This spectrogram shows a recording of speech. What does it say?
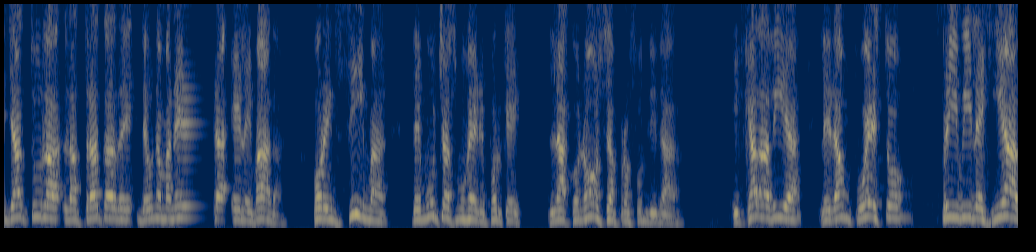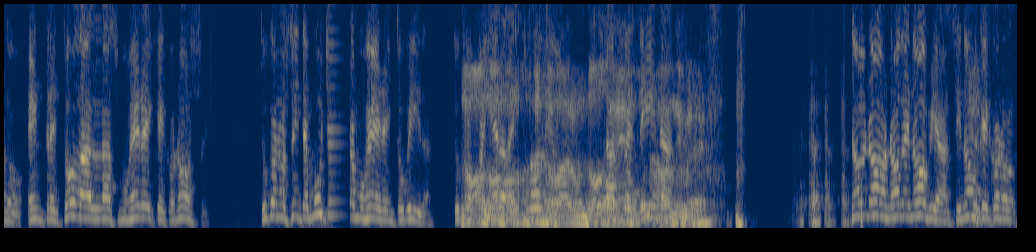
ya tú la, la tratas de, de una manera elevada, por encima de muchas mujeres, porque la conoce a profundidad. Y cada día le da un puesto privilegiado entre todas las mujeres que conoce. Tú conociste muchas mujeres en tu vida. tu No, compañera no, de no tanto, estudio, dos, las vecinas. una. No, no, no de novia, sino que cono-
